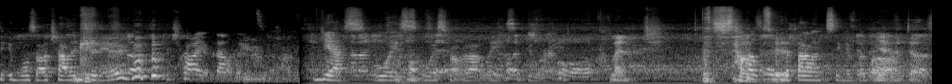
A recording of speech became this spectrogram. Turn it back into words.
It was our challenge video. You try it without weights. yes, always always start without weights if you worry. Clench. That sounds Helps with the balancing of the bar. Yeah, it does.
